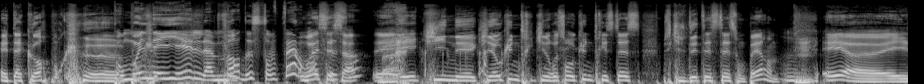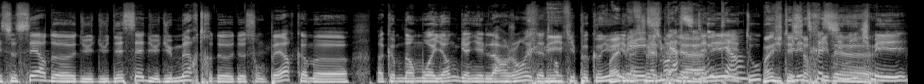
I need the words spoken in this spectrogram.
est d'accord pour que. Pour que- monnayer la mort de son père. Ouais, c'est ça. Et, Bah. et qui, n'est, qui, n'a aucune, qui ne ressent aucune tristesse puisqu'il détestait son père. Mm. Et, euh, et il se sert de- du, du décès, du, du meurtre de, de son père comme, euh, bah, comme d'un moyen de gagner de l'argent et d'être un petit peu connu. ouais, il mais il la télé hein. et tout. Moi, j'étais il est très de- cynique, mais.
